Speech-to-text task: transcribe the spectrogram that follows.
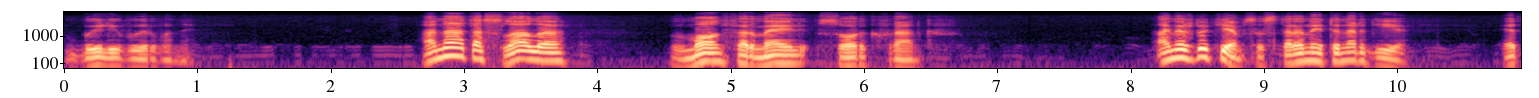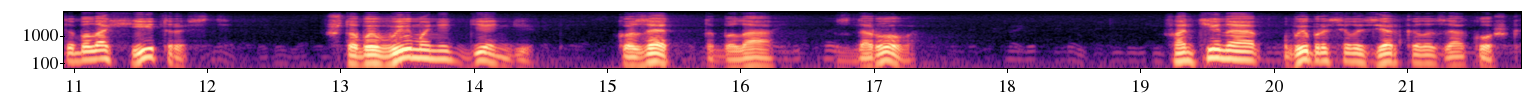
были вырваны. Она отослала в Монфермель сорок франков. А между тем, со стороны Тенардье, это была хитрость, чтобы выманить деньги. Козетта была здорова. Фантина выбросила зеркало за окошко.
